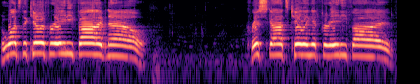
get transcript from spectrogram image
Who wants to kill it for 85 now? Chris Scott's killing it for 85.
